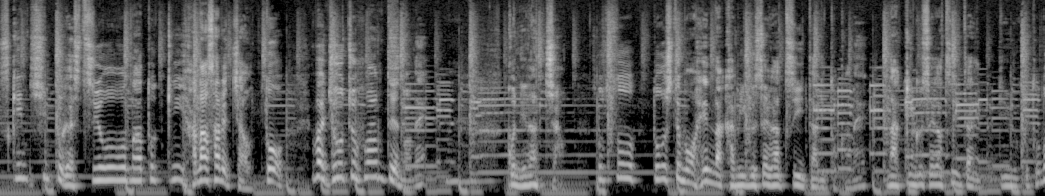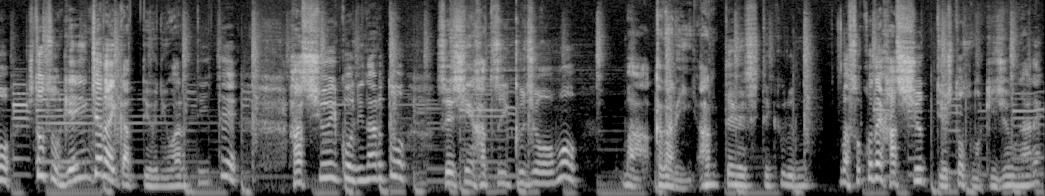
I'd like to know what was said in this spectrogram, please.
スキンシップが必要な時に離されちゃうとやっぱり情緒不安定のね子になっちゃう。そうするとどうしても変な噛み癖がついたりとかね泣き癖がついたりっていうことの一つの原因じゃないかっていうふうに言われていて8週以降になると精神発育上もまあかなり安定してくる、まあ、そこで8週っていう一つの基準がね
